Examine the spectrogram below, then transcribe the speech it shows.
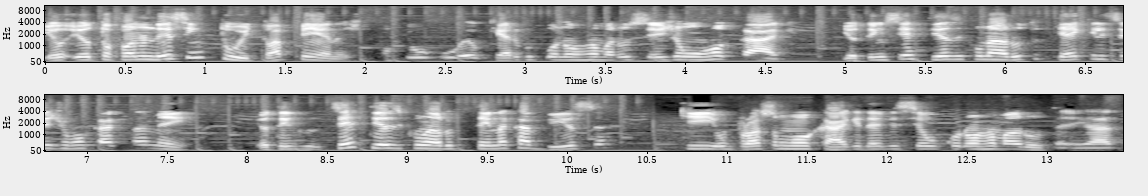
Eu, eu tô falando nesse intuito apenas, porque eu, eu quero que o Konohamaru seja um Hokage. E eu tenho certeza que o Naruto quer que ele seja um Hokage também. Eu tenho certeza que o Naruto tem na cabeça que o próximo Hokage deve ser o Konohamaru, tá ligado?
